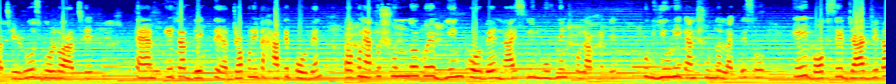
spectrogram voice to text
আছে রোজ গোল্ডও আছে। অ্যান্ড এটা দেখতে যখন এটা হাতে পরবেন, তখন এত সুন্দর করে ব্লিং করবে নাইসলি মুভমেন্ট করলে আপনাকে খুব ইউনিক অ্যান্ড সুন্দর লাগবে। সো এই বক্সের যার যেটা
